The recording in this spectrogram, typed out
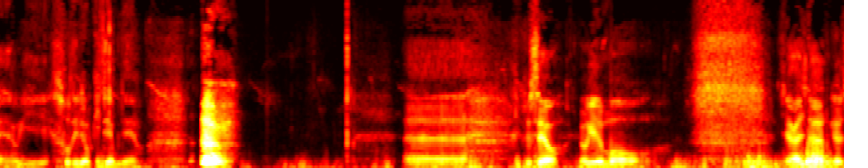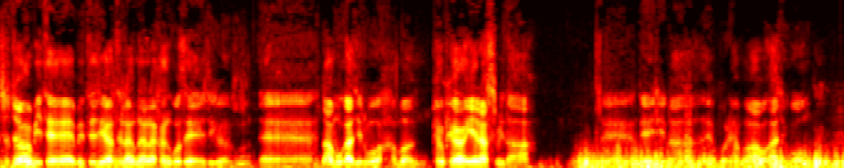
예, 여기 소들이 없기 때문이에요. 에, 글쎄요, 여기는 뭐 제가 일단 그 초정화 밑에 멧돼지가 들락날락한 곳에 지금 에, 나무가지로 한번 평평하게 해놨습니다. 네, 내일이나 모레 한번 와가지고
